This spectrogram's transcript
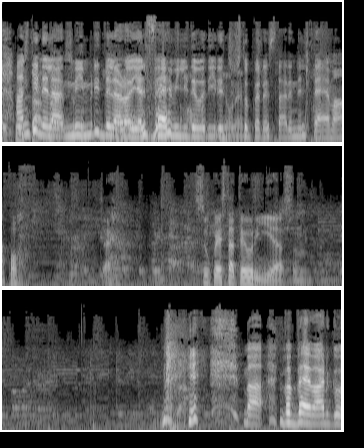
anche nella membri della Royal Family, insomma, devo dire, giusto per restare nel tema. po'. Cioè, su questa teoria, insomma. Ma vabbè, Marco,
